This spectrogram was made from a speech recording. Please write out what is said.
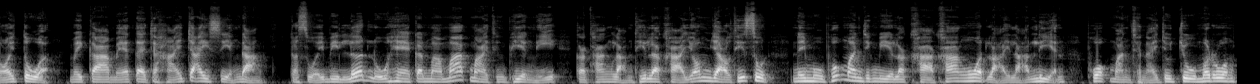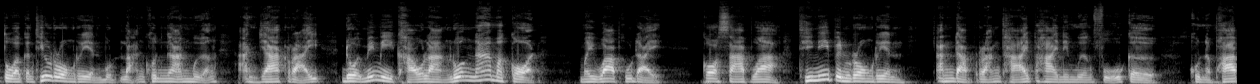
ร้อยตัว ไม่กล้าแม้แต่จะหายใจเสียงดัง กระสวยบินเลิศหรูแห่กันมามากมายถึงเพียงนี้ กระทั่งหลำที่ราคาย่อมเยาวที่สุด ในหมู่พวกมันจึงมีราคาค่างวดหลายล้านเหรียญพวกมันฉะไหนจู่ๆมารวมตัวกันที่โรงเรียนบุตรหลานคนงานเหมือง อันยากไร้ โดยไม่มีเขาลางล่วงหน้ามาก่อน ไม่ว่าผู้ใด ก็ทราบว่าที่นี่เป็นโรงเรียน อันดับรังท้ายภายในเมืองฝูเกอ คุณภาพ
